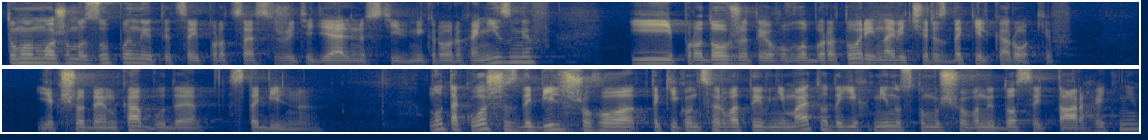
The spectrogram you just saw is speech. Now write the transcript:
То ми можемо зупинити цей процес життєдіяльності мікроорганізмів і продовжити його в лабораторії навіть через декілька років, якщо ДНК буде стабільною. Ну, також, здебільшого, такі консервативні методи, їх мінус, тому що вони досить таргетні.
